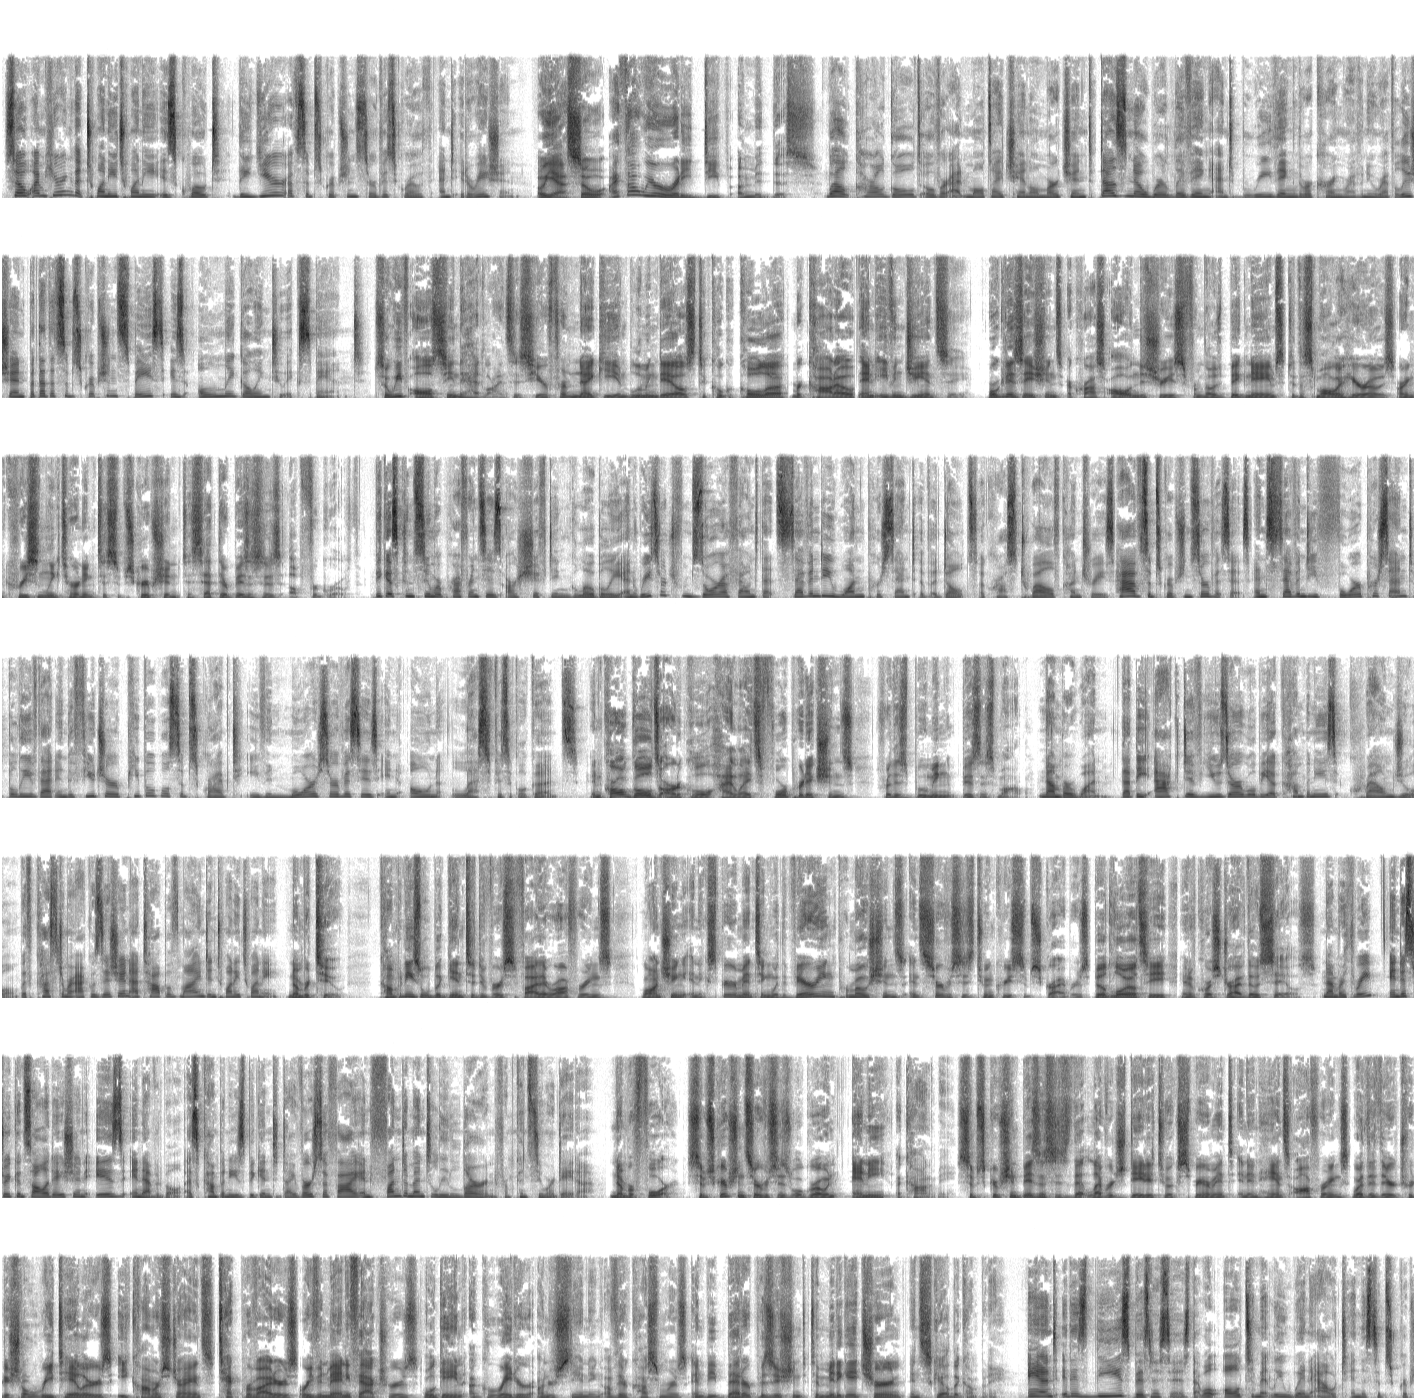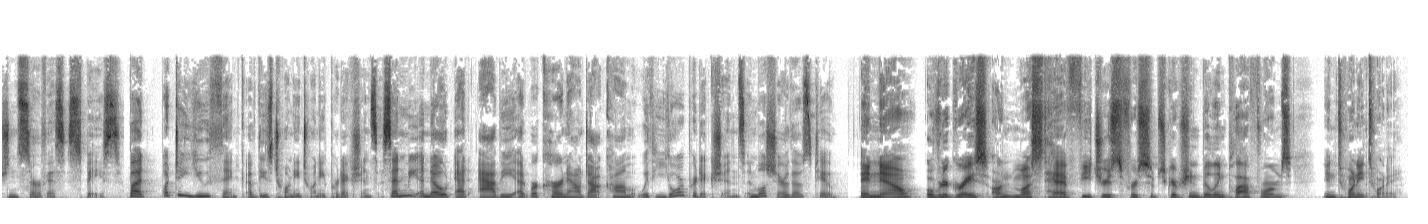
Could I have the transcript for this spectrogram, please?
So I'm hearing that 2020 is, quote, the year of subscription service growth and iteration. Oh, yeah. So I thought we were already deep amid this. Well, Carl Gold over at Multi Channel Merchant does know we're living and breathing the recurring revenue revolution, but that the subscription space is only going to expand. So we've all seen the headlines this year from Nike and Bloomingdale's to Coca Cola, Mercado, and even GNC. Organizations across all industries, from those big names to the smaller heroes, are increasingly turning to subscription to set their businesses up for growth. Because consumer preferences are shifting globally, and research from Zuora found that 71% of adults across 12 countries have subscription services, and 74% believe that in the future, people will subscribe to even more services and own less physical goods. And Carl Gold's article highlights four predictions for this booming business model? Number one, that the active user will be a company's crown jewel, with customer acquisition at top of mind in 2020. Number two, companies will begin to diversify their offerings launching and experimenting with varying promotions and services to increase subscribers, build loyalty, and of course, drive those sales. Number three, industry consolidation is inevitable as companies begin to diversify and fundamentally learn from consumer data. Number four, subscription services will grow in any economy. Subscription businesses that leverage data to experiment and enhance offerings, whether they're traditional retailers, e commerce giants, tech providers, or even manufacturers, will gain a greater understanding of their customers and be better positioned to mitigate churn and scale the company. And it is these businesses that will ultimately win out in the subscription service space. But what do you think of these 2020 predictions? Send me a note at abby at recurnow.com with your predictions, and we'll share those too. And now over to Grace on must have features for subscription billing platforms in 2020.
